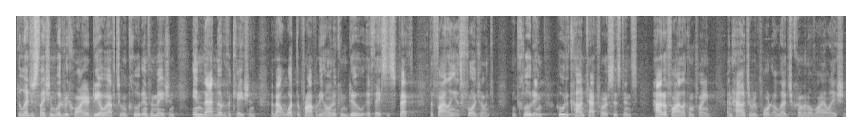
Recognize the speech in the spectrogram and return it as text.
The legislation would require DOF to include information in that notification about what the property owner can do if they suspect the filing is fraudulent, including who to contact for assistance, how to file a complaint, and how to report alleged criminal violation.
